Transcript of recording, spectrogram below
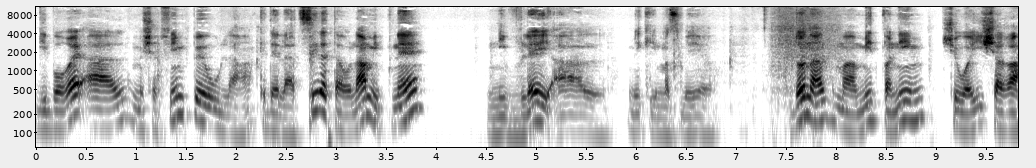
גיבורי על משתפים פעולה כדי להציל את העולם מפני נבלי על, מיקי מסביר. דונלד מעמיד פנים שהוא האיש הרע.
